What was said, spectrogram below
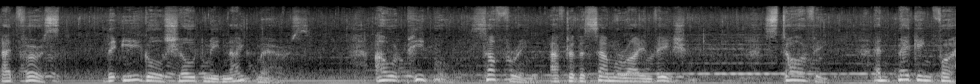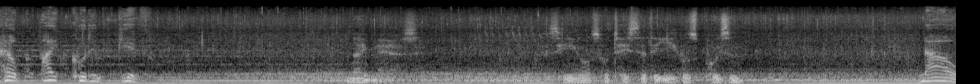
At first, the eagle showed me nightmares. Our people suffering after the samurai invasion, starving and begging for help I couldn't give. Nightmares. Has he also tasted the eagle's poison? Now,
